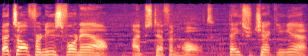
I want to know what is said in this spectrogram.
That's all for News 4 Now. I'm Stefan Holt. Thanks for checking in.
